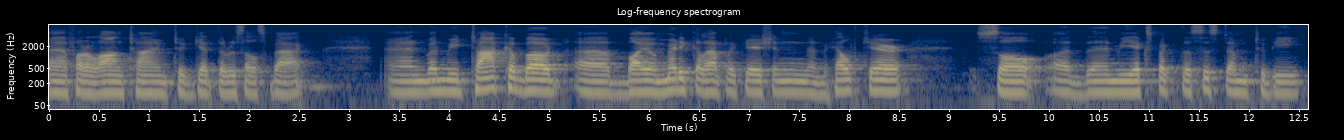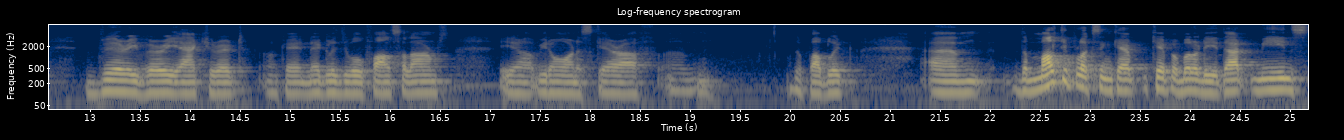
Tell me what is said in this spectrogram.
uh, for a long time to get the results back. And when we talk about uh, biomedical application and healthcare, so uh, then we expect the system to be very, very accurate, okay, negligible false alarms. You know, we don't want to scare off um, the public. Um, the multiplexing cap capability, that means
